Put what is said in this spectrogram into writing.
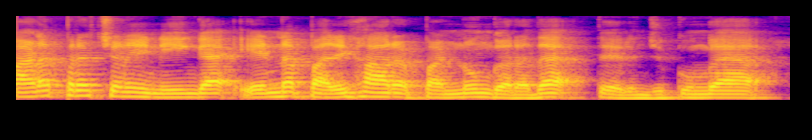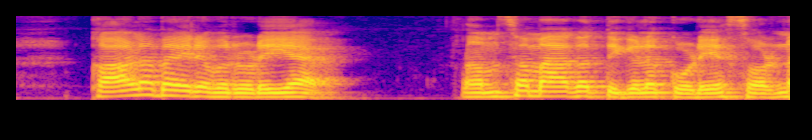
பணப்பிரச்சனை நீங்கள் என்ன பரிகாரம் பண்ணுங்கிறத தெரிஞ்சுக்குங்க. காலபைரவருடைய அம்சமாக திகழக்கூடிய சொர்ண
